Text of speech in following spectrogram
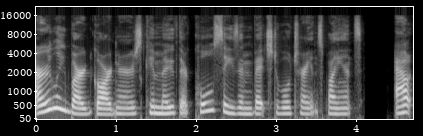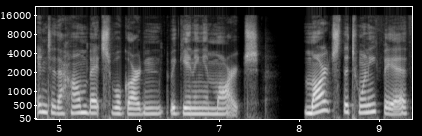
Early bird gardeners can move their cool season vegetable transplants out into the home vegetable garden beginning in March. March the 25th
